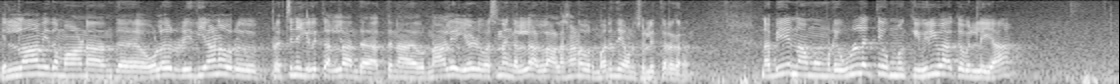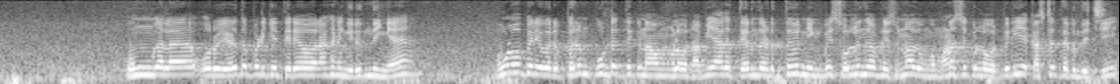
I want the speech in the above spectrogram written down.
எல்லா விதமான அந்த உலக ரீதியான ஒரு பிரச்சனைகளுக்கு அல்ல அந்த அத்தனை ஒரு நாளே ஏழு வசனங்களில் அல்ல அழகான ஒரு மருந்தை அவன் சொல்லித் தருகிறான். நபியே நாம் உம்முடைய உள்ளத்தை உமக்கு விரிவாக்கவில்லையா? உங்களை ஒரு எழுத படிக்க தெரியவராக நீங்கள் இருந்தீங்க. இவ்வளோ பெரிய ஒரு பெரும் கூட்டத்துக்கு நான் உங்களை ஒரு நபியாக தேர்ந்தெடுத்து நீங்கள் போய் சொல்லுங்கள் அப்படின்னு சொன்னால் அது உங்கள் மனசுக்குள்ள ஒரு பெரிய கஷ்டத்தை இருந்துச்சு.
